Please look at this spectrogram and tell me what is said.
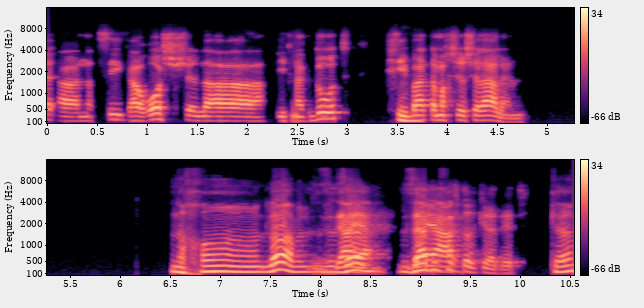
שהנציג, הראש של ההתנגדות, חיבה את המכשיר של אלן. נכון, לא, אבל זה, זה היה- זה היה האפטר קרדיט. כן?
